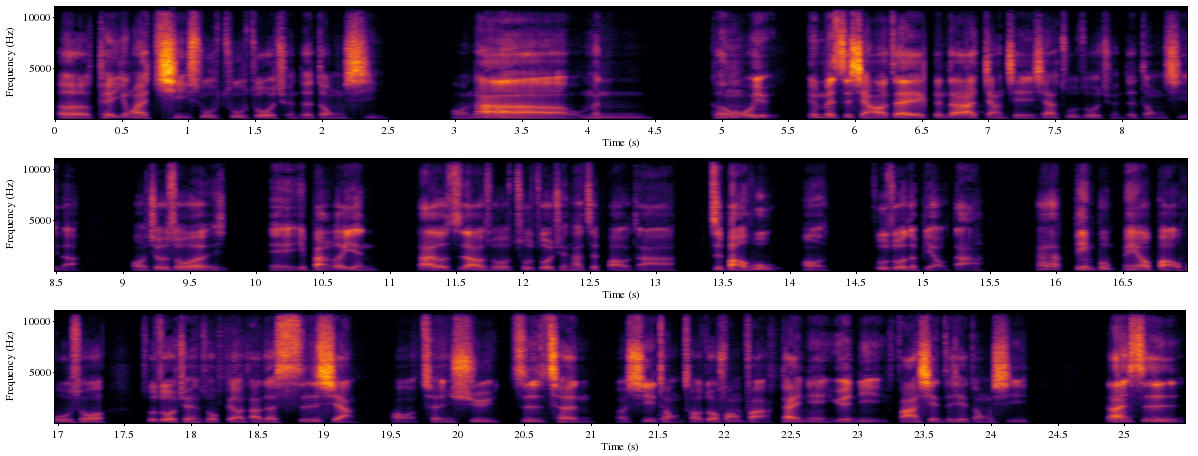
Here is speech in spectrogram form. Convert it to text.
呃，可以用来起诉著作权的东西哦。那我们可能我原本是想要再跟大家讲解一下著作权的东西啦，哦，就是说，诶，一般而言，大家都知道说著作权它只保达只保护哦著作的表达，它并不没有保护说著作权所表达的思想哦、程序、制成、呃系统、操作方法、概念、原理、发现这些东西。但是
